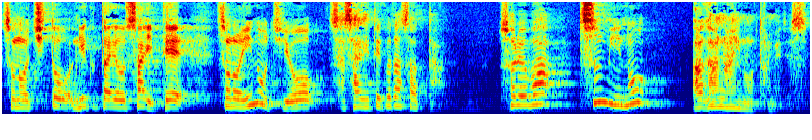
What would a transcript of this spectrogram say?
その血と肉体を裂いてその命を捧げてくださった。それは罪の贖いのためです。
